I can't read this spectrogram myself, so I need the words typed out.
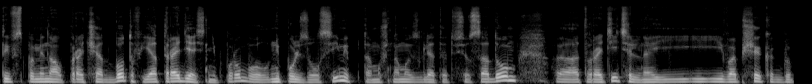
ты вспоминал про чат-ботов, я отродясь не пробовал, не пользовался ими, потому что, на мой взгляд, это все садом, э, отвратительно и, и, и вообще вообще как бы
